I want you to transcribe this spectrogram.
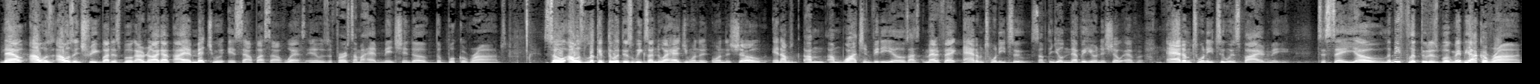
Now I was I was intrigued by this book. I don't know I got I had met you in South by Southwest, and it was the first time I had mentioned of the Book of Rhymes. So I was looking through it this week because I knew I had you on the on the show, and I'm I'm I'm watching videos. I, matter of fact, Adam Twenty Two, something you'll never hear on the show ever. Adam Twenty Two inspired me to say, "Yo, let me flip through this book. Maybe I could rhyme."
